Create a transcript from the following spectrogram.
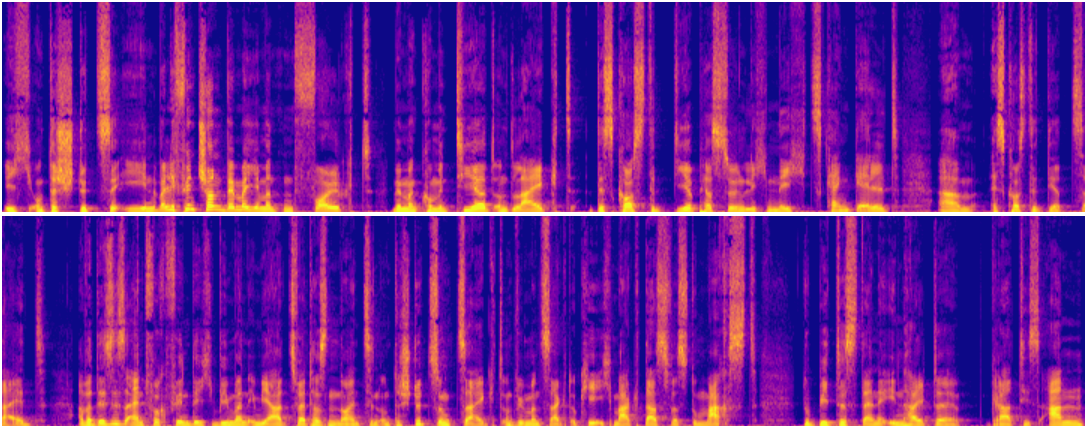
ich unterstütze ihn, weil ich finde schon, wenn man jemanden folgt, wenn man kommentiert und liked, das kostet dir persönlich nichts, kein Geld, ähm, es kostet dir Zeit. Aber das ist einfach, finde ich, wie man im Jahr 2019 Unterstützung zeigt und wie man sagt, okay, ich mag das, was du machst, du bietest deine Inhalte gratis an,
